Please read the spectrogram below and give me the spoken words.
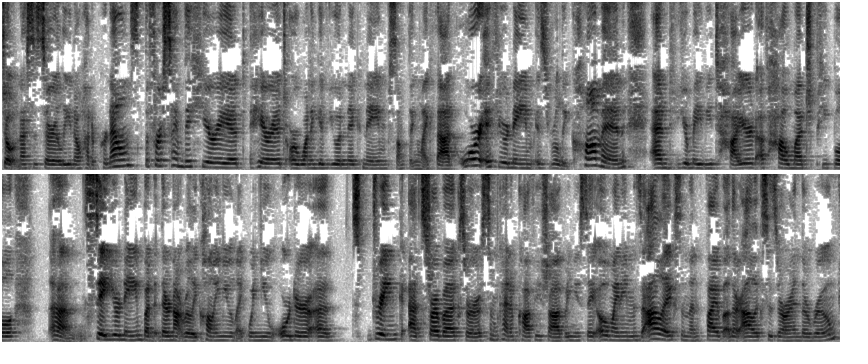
don't necessarily know how to pronounce the first time they hear it, hear it or want to give you a nickname, something like that. Or if your name is really common and you're maybe tired of how much people um, say your name, but they're not really calling you like when you order a drink at Starbucks or some kind of coffee shop and you say, oh, my name is Alex, and then five other Alexes are in the room,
